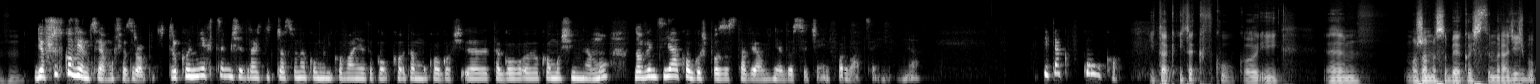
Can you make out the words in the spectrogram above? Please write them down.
Mhm. Ja wszystko wiem, co ja muszę zrobić, tylko nie chcę mi się tracić czasu na komunikowanie tego, temu kogoś, e, tego komuś innemu, no więc ja kogoś pozostawiam w niedosycie informacyjnym. Nie? I tak w kółko. I tak, i tak w kółko. I możemy sobie jakoś z tym radzić? Bo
